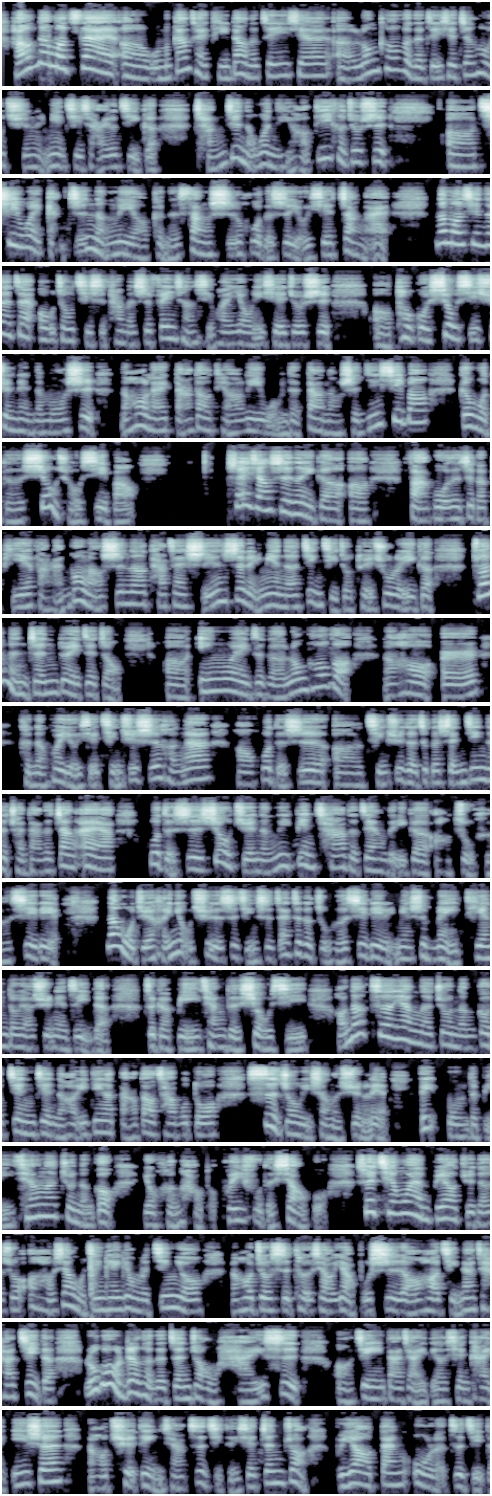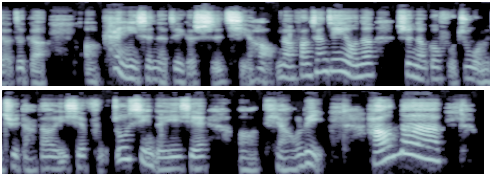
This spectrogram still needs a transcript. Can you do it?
好，那么在呃我们刚才提到的这一些呃 long cover 的这些症候群里面，其实还有几个常见的问题哈。第一个就是呃气味感知能力哦可能丧失，或者是有一些障碍。那么现在在欧洲，其实他们是非常喜欢用一些就是呃透过嗅息训练的模式，然后来达到调理我们的大脑神经细胞跟我的嗅球细胞。所以，像是那个呃，法国的这个皮耶法兰贡老师呢，他在实验室里面呢，近期就推出了一个专门针对这种呃因为这个 long cover，然后而可能会有一些情绪失衡啊，啊，或者是呃情绪的这个神经的传达的障碍啊，或者是嗅觉能力变差的这样的一个哦组合系列。那我觉得很有趣的事情是在这个组合系列里面，是每天都要训练自己的这个鼻腔的嗅息。好，那这样呢就能够渐渐的哈，一定要达到差不多四周以上的训练，诶，我们的鼻腔呢就能够有很好的恢复的效果。所以千万不要觉得说哦，好像我今天用了精油，然后就是特效药，不是哦哈，请大家记得，如果有任何的症状，我还是呃建议大家一定要先看医生，然后确定一下自己的一些症状，不要耽误了自己的这个呃看医生的这个时期哈。那芳香精油呢是能够辅助我们去达到一些辅助性的一些呃调理。好，那。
